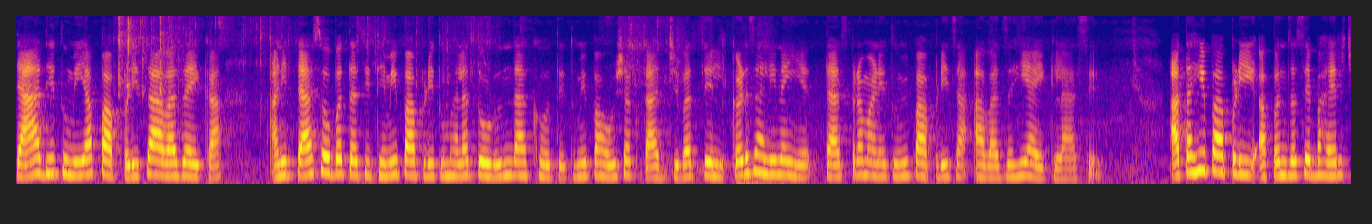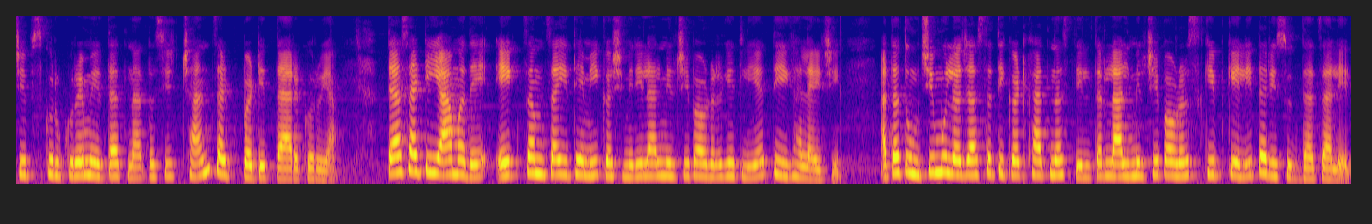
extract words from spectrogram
त्याआधी तुम्ही या पापडीचा आवाज ऐका आणि त्यासोबतच इथे मी पापडी तुम्हाला तोडून दाखवते. तुम्ही पाहू शकता अजिबात तेलकट झाली नाही आहे त्याचप्रमाणे तुम्ही पापडीचा आवाजही ऐकला असेल. आता ही पापडी आपण जसे बाहेर चिप्स कुरकुरे मिळतात ना तशी छान चटपटीत तयार करूया. त्यासाठी यामध्ये एक चमचा इथे मी कश्मीरी लाल मिरची पावडर घेतली आहे ती घालायची. आता तुमची मुलं जास्त तिखट खात नसतील तर लाल मिरची पावडर स्किप केली तरीसुद्धा चालेल.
